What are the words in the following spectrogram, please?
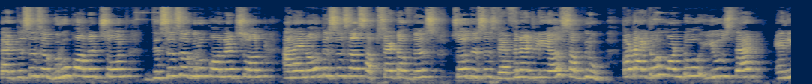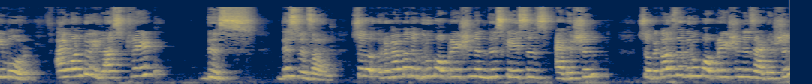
that this is a group on its own, this is a group on its own and I know this is a subset of this so this is definitely a subgroup but I don't want to use that anymore. I want to illustrate this, this result. So remember the group operation in this case is addition. So because the group operation is addition,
